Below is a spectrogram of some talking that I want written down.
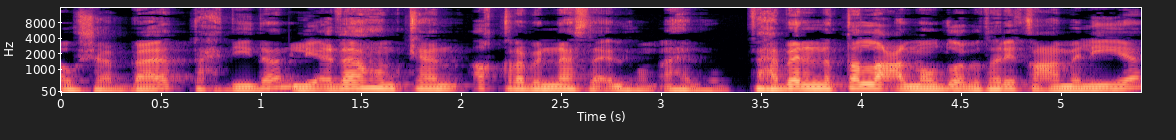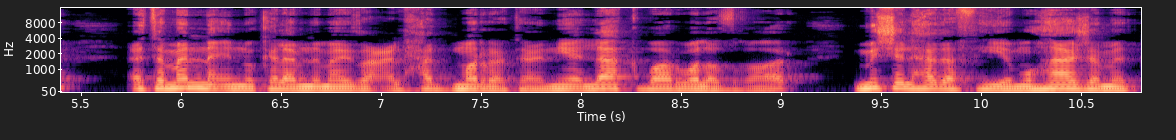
أو شابات تحديدا اللي أذاهم كان أقرب الناس لهم أهلهم. فحبينا نطلع على الموضوع بطريقة عملية. أتمنى إنه كلامنا ما يزعل حد مرة ثانية لا كبار ولا صغار. مش الهدف هي مهاجمة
